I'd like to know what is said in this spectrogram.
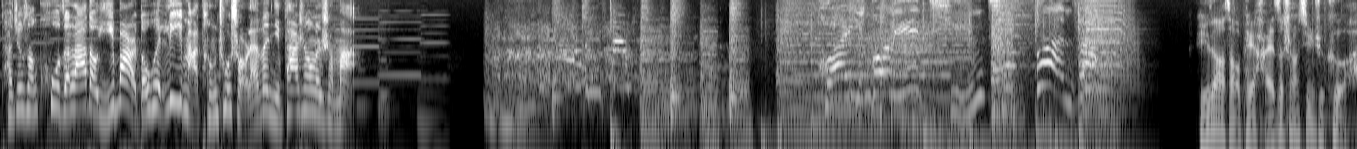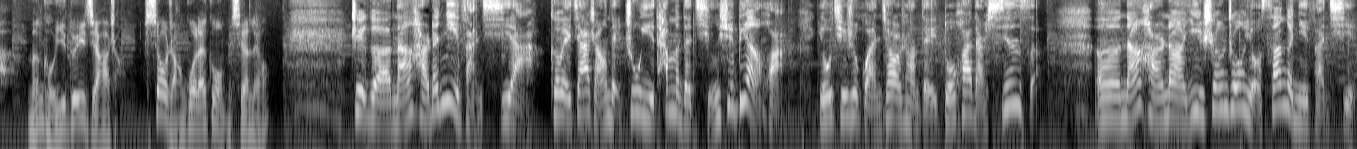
她就算裤子拉到一半，都会立马腾出手来问你发生了什么。欢迎光临，请讲段子。一大早陪孩子上兴趣课，门口一堆家长，校长过来跟我们闲聊。这个男孩的逆反期啊，各位家长得注意他们的情绪变化，尤其是管教上得多花点心思。呃，男孩呢一生中有三个逆反期，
